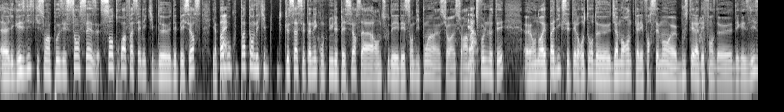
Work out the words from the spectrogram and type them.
Euh, les Grizzlies qui sont imposés 116, 103 face à une équipe de, des Pacers. Il n'y a pas, beaucoup, pas tant d'équipes que ça cette année tenu les Pacers à, en dessous des, 110 points euh, sur, sur un match, faut le noter. Euh, on n'aurait pas dit que c'était le retour de Jamorant qui allait forcément booster la défense des Grizzlies.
